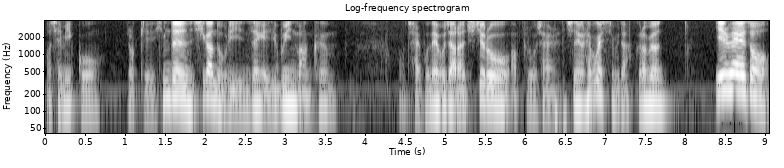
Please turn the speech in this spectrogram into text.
어, 재밌고 이렇게 힘든 시간도 우리 인생의 일부인 만큼 어, 잘 보내보자라는 취지로 앞으로 잘 진행을 해보겠습니다. 그러면 1회에서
